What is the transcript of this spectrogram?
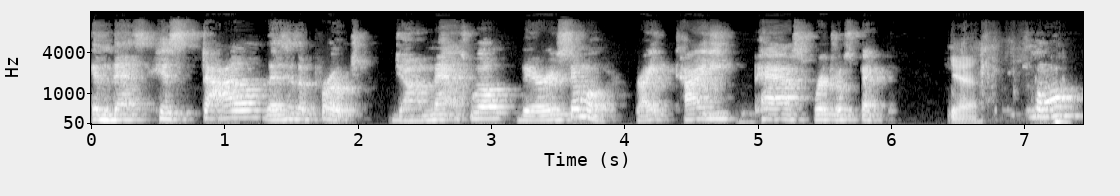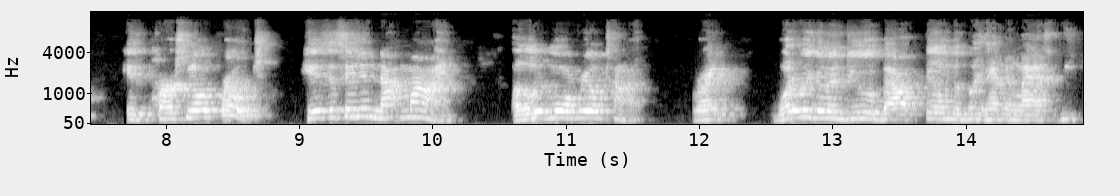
And that's his style, that's his approach. John Maxwell, very similar, right? Tidy, past, retrospective. Yeah. His personal approach, his decision, not mine a little more real time, right? What are we going to do about film that happened last week,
